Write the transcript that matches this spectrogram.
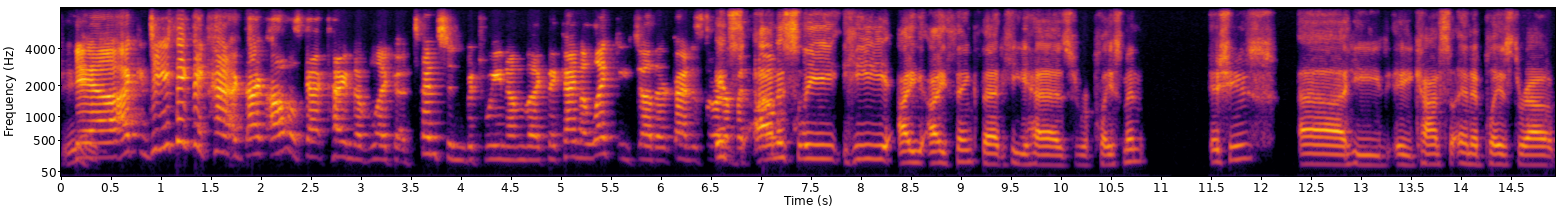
Jeez. Yeah, I do you think they kind of? I almost got kind of like a tension between them, like they kind of liked each other, kind of sort It's of. But honestly, he. I. I think that he has replacement issues. Uh, he. He constantly, and it plays throughout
